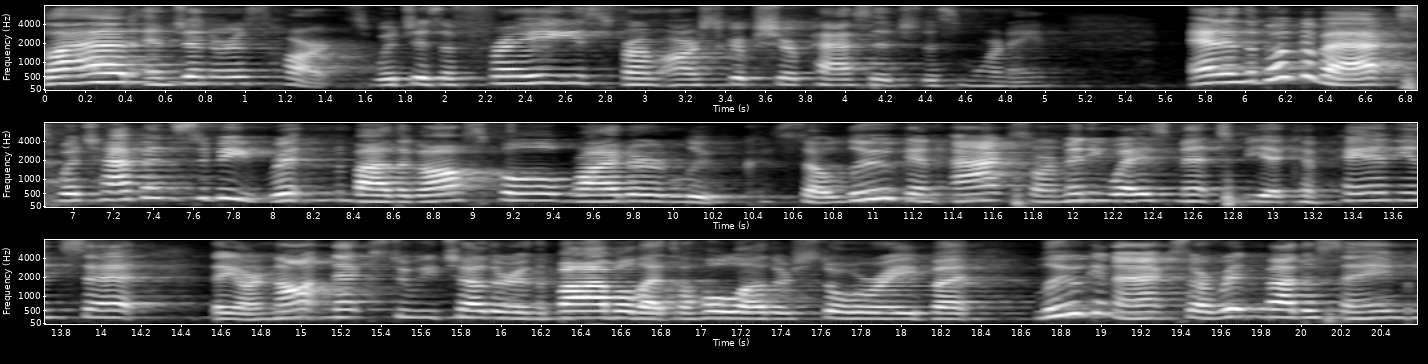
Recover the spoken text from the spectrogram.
Glad and Generous Hearts, which is a phrase from our scripture passage this morning. And in the book of Acts, which happens to be written by the gospel writer Luke. So Luke and Acts are in many ways meant to be a companion set. They are not next to each other in the Bible. That's a whole other story. But Luke and Acts are written by the same,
